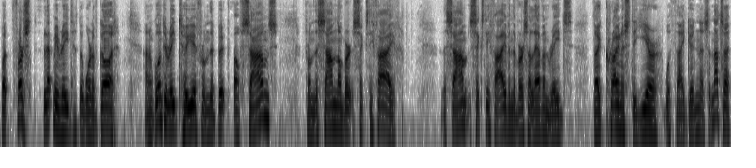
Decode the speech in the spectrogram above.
But first, let me read the Word of God. And I'm going to read to you from the book of Psalms, from the Psalm number 65. The Psalm 65 in the verse 11 reads, Thou crownest the year with thy goodness. And that's a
